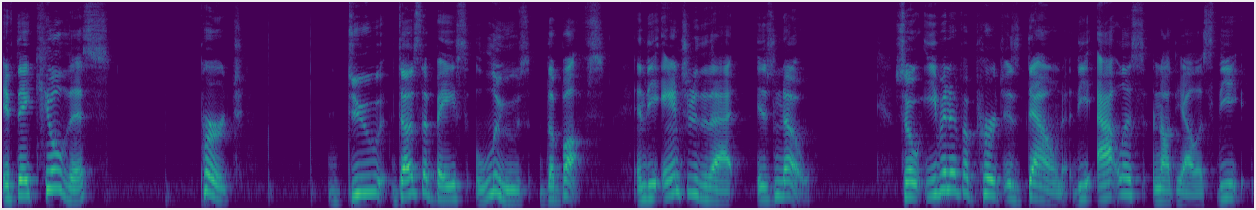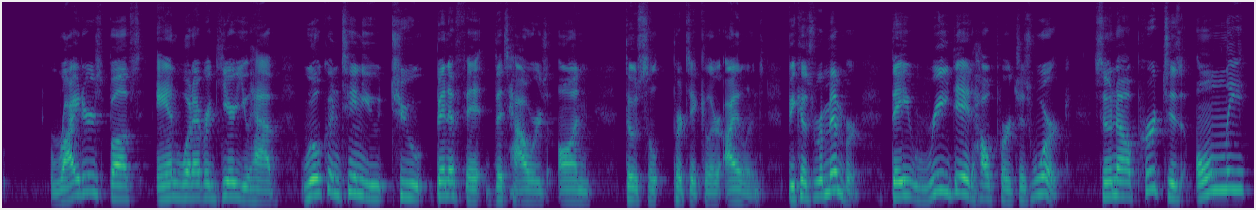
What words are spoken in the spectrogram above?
If they kill this perch, do does the base lose the buffs? And the answer to that is no. So even if a perch is down, the Atlas, not the Atlas, the Rider's buffs and whatever gear you have will continue to benefit the towers on those particular islands. Because remember, they redid how perches work. So now perches only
